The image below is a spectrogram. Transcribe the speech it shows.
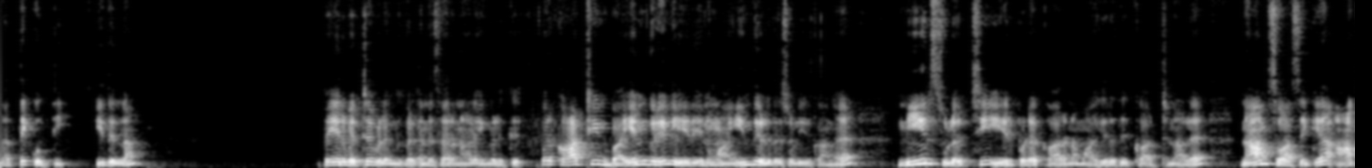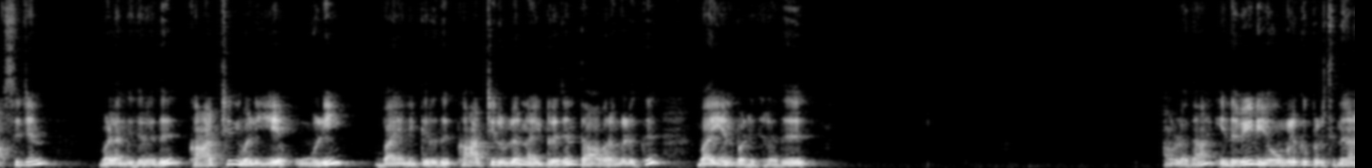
நத்தை கொத்தி இதெல்லாம் பெயர் பெற்ற விலங்குகள் அந்த சரணாலயங்களுக்கு. அப்புறம் காற்றின் பயன்களில் ஏதேனும் ஐந்து எழுத சொல்லியிருக்காங்க. நீர் சுழற்சி ஏற்பட காரணமாகிறது காற்றுனால. நாம் சுவாசிக்க ஆக்சிஜன் வழங்குகிறது. காற்றின் வழியே ஒளி பயணிக்கிறது. காற்றில் உள்ள நைட்ரஜன் தாவரங்களுக்கு பயன்படுகிறது. அவ்வளோதான் இந்த வீடியோ உங்களுக்கு பிடிச்சிருந்தனா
